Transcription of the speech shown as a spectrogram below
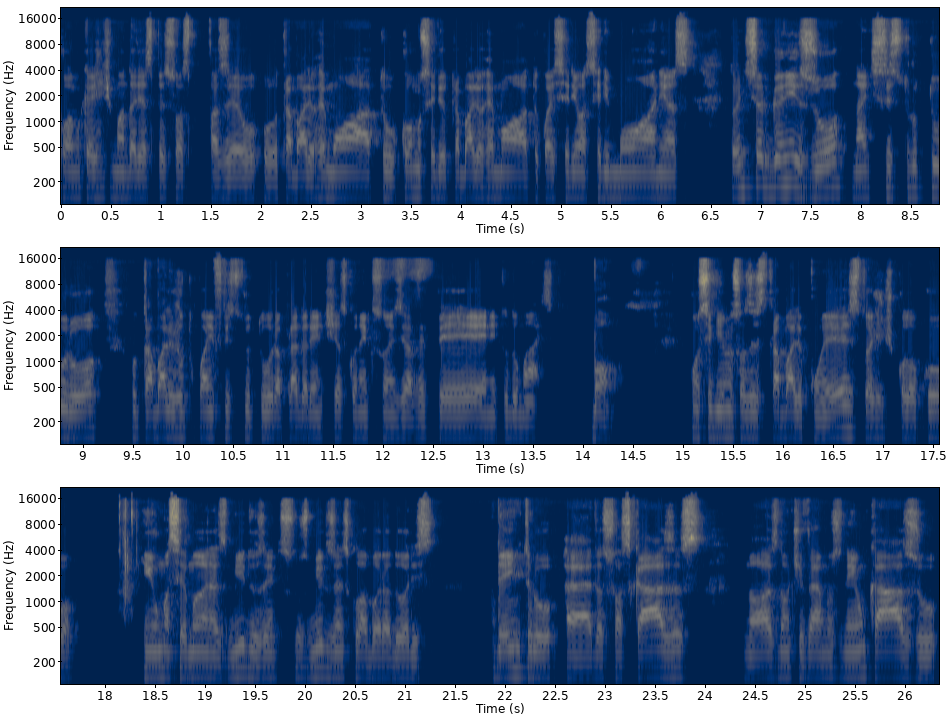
como que a gente mandaria as pessoas fazer o, o, trabalho remoto, como seria o trabalho remoto, quais seriam as cerimônias. Então a gente se organizou, né, a gente se estruturou o trabalho junto com a infraestrutura para garantir as conexões via VPN e tudo mais. Bom, conseguimos fazer esse trabalho com êxito, a gente colocou em uma semana os 1.200 colaboradores dentro é, das suas casas. Nós não tivemos nenhum caso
